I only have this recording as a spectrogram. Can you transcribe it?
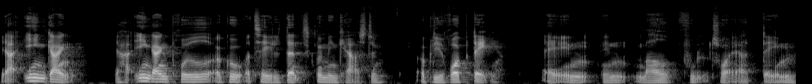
Jeg har en gang jeg har en gang prøvet at gå og tale dansk med min kæreste, og blive råbt af af en, en meget fuld, tror jeg, dame,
